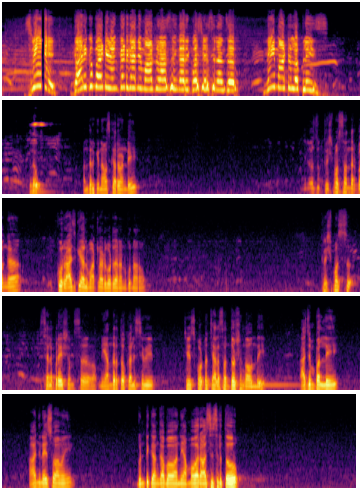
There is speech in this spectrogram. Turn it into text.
శ్రీ గరికపాటి వెంకట్ గారిని మాట్లాడాల్సిందిగా రిక్వెస్ట్ చేస్తున్నాను సార్. మీ మాటల్లో ప్లీజ్. హలో. అందరికీ నమస్కారం అండి. ఈరోజు క్రిస్మస్ సందర్భంగా ఎక్కువ రాజకీయాలు మాట్లాడకూడదని అనుకున్నాను. క్రిస్మస్ సెలబ్రేషన్స్ uh, మీ అందరితో కలిసి చేసుకోవటం చాలా సంతోషంగా ఉంది. రాజంపల్లి ఆంజనేయ స్వామి గుంటి గంగాభవాని అమ్మవారి ఆశీస్సులతో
